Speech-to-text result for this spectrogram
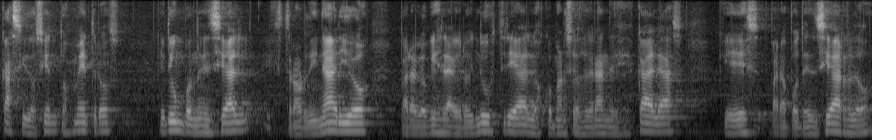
casi 200 metros que tiene un potencial extraordinario para lo que es la agroindustria, los comercios de grandes escalas, que es para potenciarlo.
